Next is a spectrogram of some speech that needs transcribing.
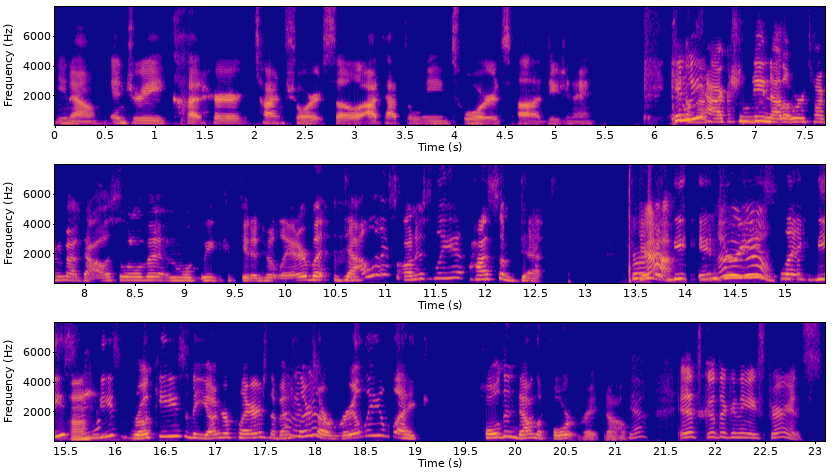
you know, injury cut her time short, so I'd have to lean towards uh DiJonai. Can we actually, now that we're talking about Dallas a little bit, and we'll, we could get into it later, but Mhm. Dallas honestly has some depth. For Yeah. the injuries, like these Mhm. these rookies and the younger players, the bench they're players good. are really like holding down the fort right now. Yeah. And it's good they're getting experience.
